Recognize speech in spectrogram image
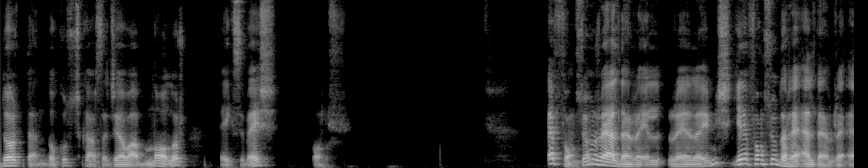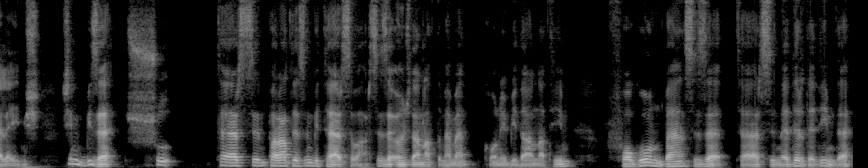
4'ten 9 çıkarsa cevabım ne olur? Eksi 5 olur. F fonksiyonu reelden reel, reeleymiş. G fonksiyonu da reelden reeleymiş. Şimdi bize şu tersin parantezin bir tersi var. Size önceden anlattım hemen konuyu bir daha anlatayım. Fog'un ben size tersi nedir dediğimde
